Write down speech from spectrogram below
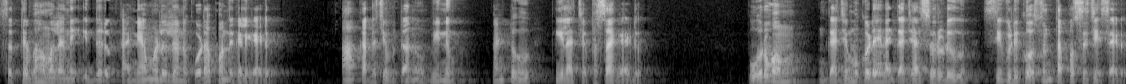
సత్యభామలనే ఇద్దరు కన్యామణులను కూడా పొందగలిగాడు. ఆ కథ చెబుతాను విను అంటూ ఇలా చెప్పసాగాడు. పూర్వం గజముఖుడైన గజాసురుడు శివుడి కోసం తపస్సు చేశాడు.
